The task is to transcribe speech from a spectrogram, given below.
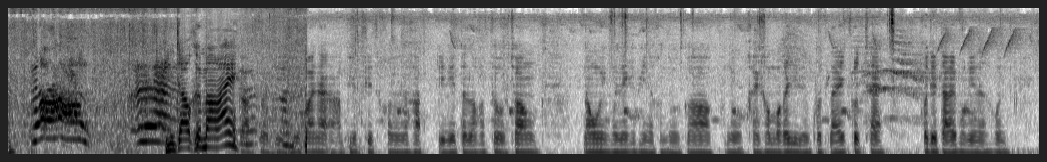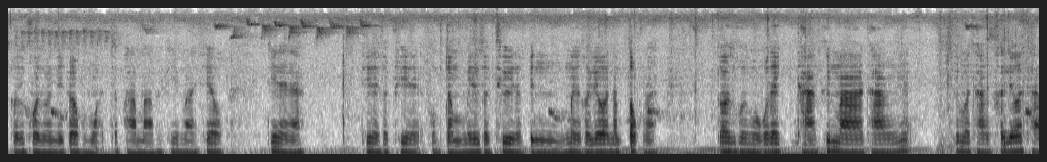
ย ขึ้นมาไหมสวัสดีพี่ป้านาอาพี่สิทุกคนนะครับยินดีต้อนรับเข้าสู่ช่องน้องวิ่งมาเล่นกับพี่นะคนดูก็คุณหนูใครเข้ามาก็อย่าลืมกดไลค์กดแชร์กดติดตามให้ผมเลยนะทุกคนก็ทุกคนวันนี้ก็ผมจะพามาพี่มาเที่ยวที่ไหนนะ ที่ไหนสักที่เนี่ยผมจำไม่รู้จักชื่อนะเป็นเหมื่อนเขาเรียกว่าน้ำตกนะก็ทุกคนผมก็ได้ทางขึ้นมาทางเนี้ยขึ้นมาทางเขาเรียกว่าทาง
